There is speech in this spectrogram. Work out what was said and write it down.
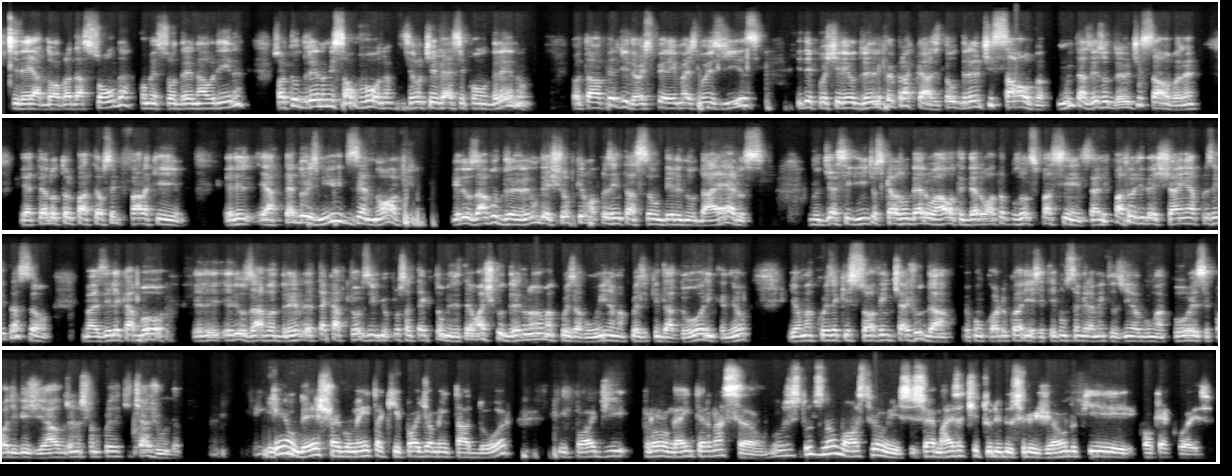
tirei a dobra da sonda, começou a drenar a urina, só que o dreno me salvou, né? Se eu não tivesse com o dreno, eu estava perdido. Eu esperei mais dois dias e depois tirei o dreno e foi para casa. Então o dreno te salva. Muitas vezes o dreno te salva, né? E até o Dr. Patel sempre fala que ele até 2019 ele usava o dreno. Ele não deixou porque numa apresentação dele no da Eros, no dia seguinte os caras não deram alta e deram alta para os outros pacientes. Aí ele parou de deixar em apresentação. Mas ele acabou, ele, ele usava dreno até 14 mil prostatectomias. Então eu acho que o dreno não é uma coisa ruim, é uma coisa que dá dor, entendeu? E é uma coisa que só vem te ajudar. Eu concordo com a Aria. Você teve um sangramentozinho, alguma coisa, você pode vigiar. O dreno acho que é uma coisa que te ajuda. Quem não deixa argumenta que pode aumentar a dor e pode prolongar a internação. Os estudos não mostram isso. Isso é mais atitude do cirurgião do que qualquer coisa.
